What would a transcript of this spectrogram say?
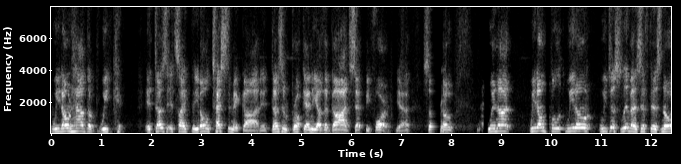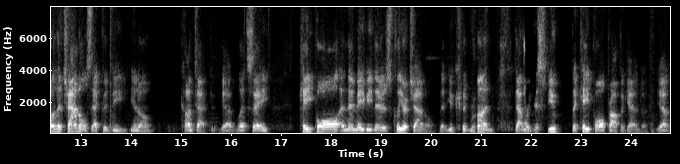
we don't have the we it does it's like the old testament god it doesn't brook any other god set before it yeah so right. we're not we don't we don't we just live as if there's no other channels that could be you know contacted yeah let's say k-paul and then maybe there's clear channel that you could run that would dispute the k-paul propaganda yeah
